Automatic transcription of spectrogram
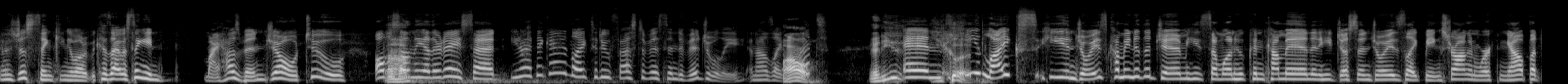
I was just thinking about it because I was thinking my husband Joe too. All of a Uh-huh. sudden, the other day said, "You know, I think I'd like to do Festivus individually," and I was like, Wow. "What?" And he and he he likes he enjoys coming to the gym he's someone who can come in and he just enjoys like being strong and working out but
